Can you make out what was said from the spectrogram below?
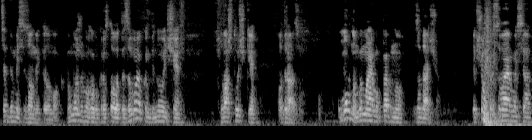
Це демисезонний килимок. Ми можемо його використовувати зимою, комбінуючи два штучки одразу. Умовно, ми маємо певну задачу. Якщо ми пересуваємося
